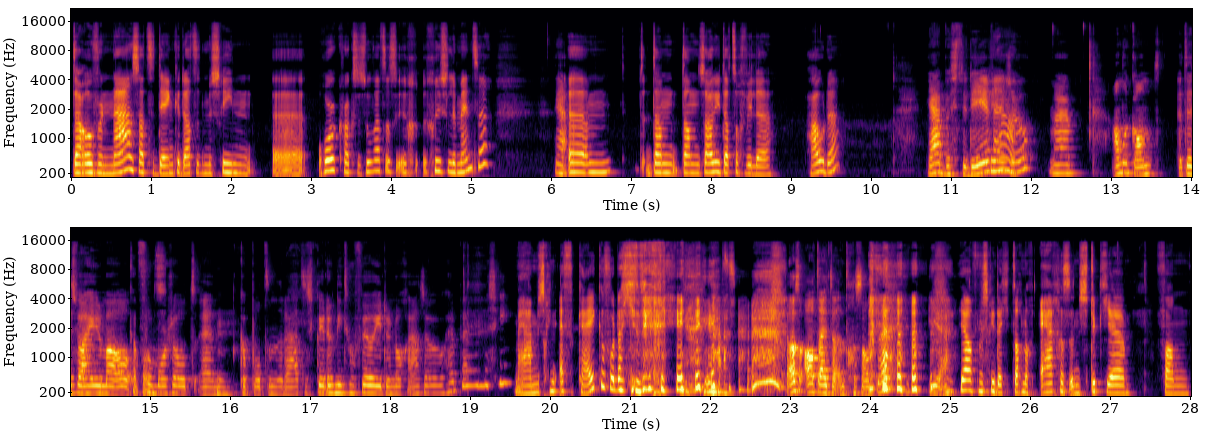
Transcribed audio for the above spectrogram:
daarover na zat te denken dat het misschien eh Horcruxes, hoe wat is gruzelementen? Ja. ehm, dan, dan zou hij dat toch willen houden? Ja, bestuderen en zo. Maar aan de andere kant, het is wel helemaal Kapot. vermorzeld en Hm. kapot inderdaad. Dus ik weet ook niet hoeveel je er nog aan zou hebben misschien. Maar ja, misschien even kijken voordat je het weggeeft. ja, dat is altijd wel interessant hè. ja. Ja, of misschien dat je toch nog ergens een stukje van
